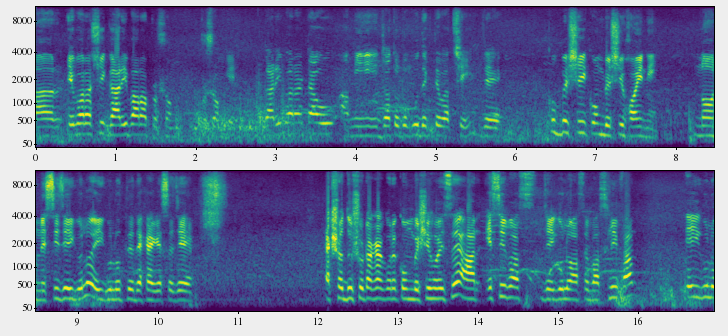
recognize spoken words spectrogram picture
আর এবার আসি গাড়ি ভাড়া প্রসঙ্গ প্রসঙ্গে। গাড়ি ভাড়াটাও আমি যতটুকু দেখতে পাচ্ছি যে খুব বেশি কম বেশি হয়নি। নন এসি যেইগুলো, এইগুলোতে দেখা গেছে যে একশো দুশো টাকা করে কম বেশি হয়েছে। আর এসি বাস যেগুলো আছে বা স্লিপার, এইগুলো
